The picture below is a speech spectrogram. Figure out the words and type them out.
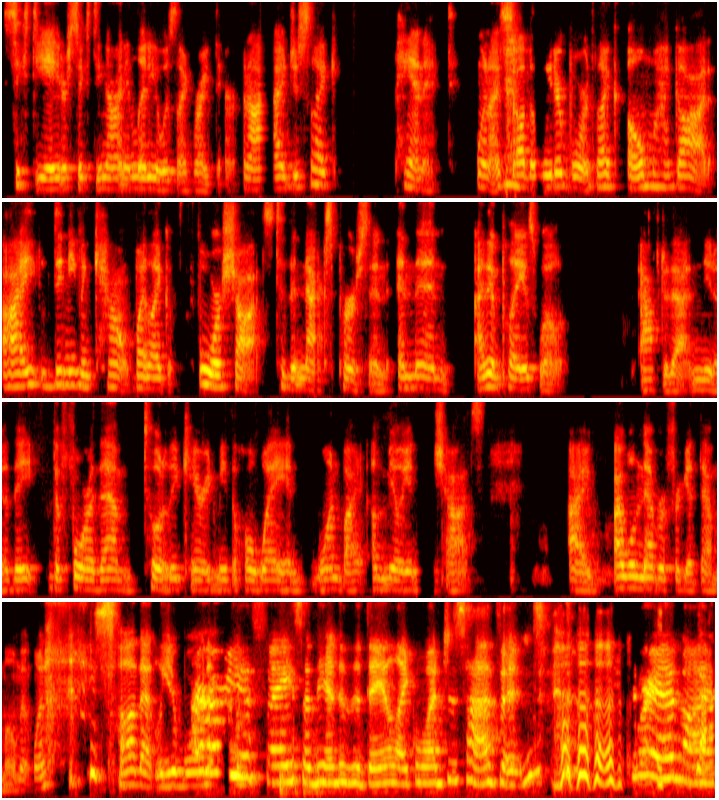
68 or 69 and Lydia was like right there and I, I just like panicked when I saw the leaderboard like oh my god I didn't even count by like four shots to the next person and then I didn't play as well after that and you know they the four of them totally carried me the whole way and won by a million shots I I will never forget that moment when I saw that leaderboard. I remember your face at the end of the day, like what just happened? Where am I?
